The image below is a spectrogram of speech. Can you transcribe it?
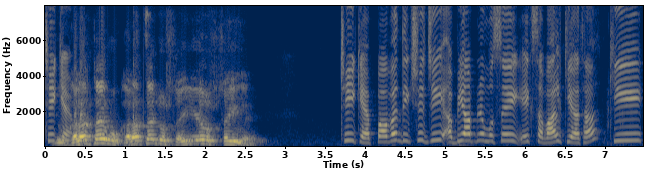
ठीक है। गलत है वो गलत है जो सही है वो सही है। ठीक है पवन दीक्षित जी अभी आपने मुझसे एक सवाल किया था कि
